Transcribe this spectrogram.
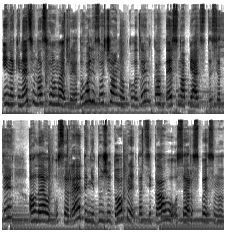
І на кінець у нас геометрія. Доволі звичайна обкладинка, десь на 5 з 10, але от усередині дуже добре та цікаво усе розписано.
